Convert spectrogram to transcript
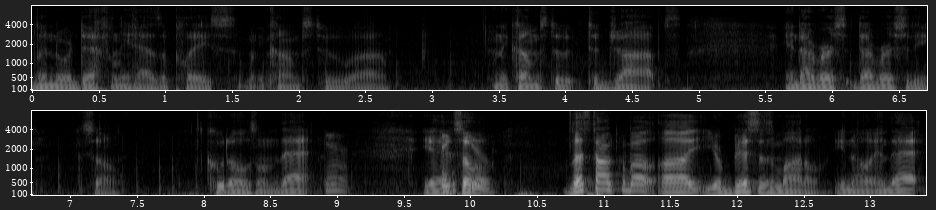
Blendoor definitely has a place when it comes to uh, when it comes to, to jobs and diverse diversity. So kudos on that. Yeah. Yeah. Thank so you. let's talk about uh, your business model. You know, and that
